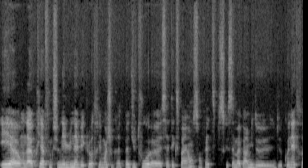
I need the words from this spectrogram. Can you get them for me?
et on a appris à fonctionner l'une avec l'autre. Et moi, je regrette pas du tout cette expérience en fait, parce que ça m'a permis de, de connaître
